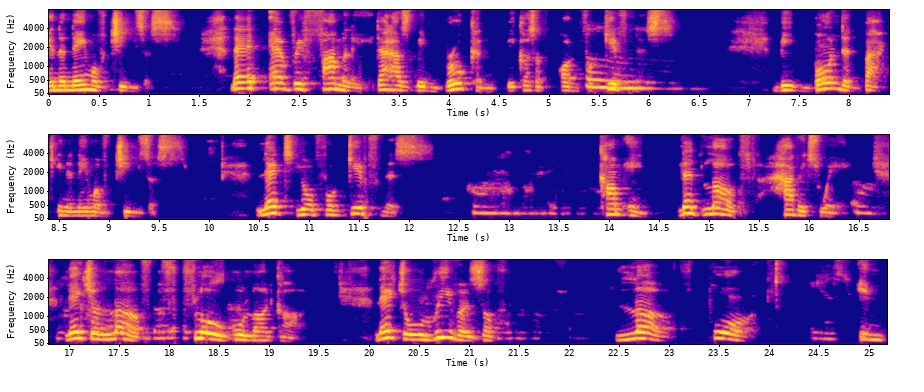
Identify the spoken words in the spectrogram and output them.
in the name of Jesus. Let every family that has been broken because of unforgiveness mm. be bonded back in the name of Jesus. Let your forgiveness come in. Let love have its way. Let your love flow, O Lord God. Let your rivers of love pour in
